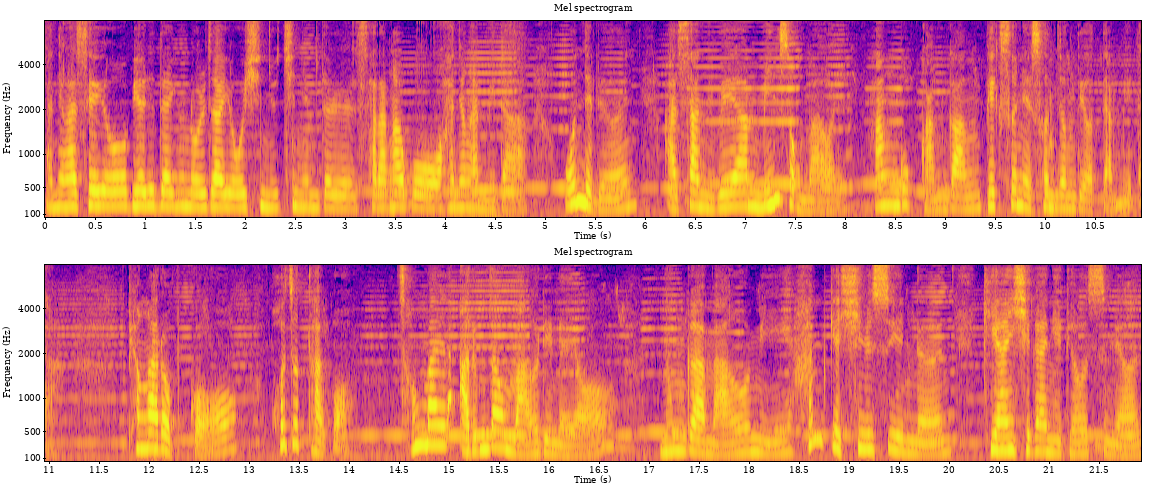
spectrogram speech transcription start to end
안녕하세요. 별이다육 놀자요 오신 유치님들 사랑하고 환영합니다. 오늘은 아산 외암 민속마을 한국관광 백선에 선정되었답니다. 평화롭고 호젓하고 정말 아름다운 마을이네요. 눈과 마음이 함께 쉴 수 있는 귀한 시간이 되었으면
